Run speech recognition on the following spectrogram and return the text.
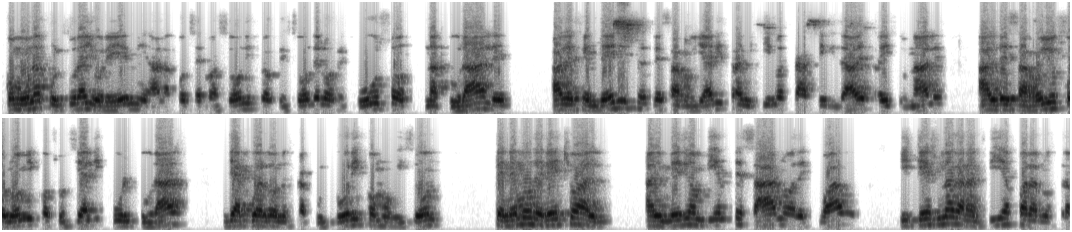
como una cultura lloreme a la conservación y protección de los recursos naturales, a defender y desarrollar y transmitir nuestras actividades tradicionales al desarrollo económico, social y cultural de acuerdo a nuestra cultura y como visión. Tenemos derecho al, al medio ambiente sano, adecuado y que es una garantía para nuestra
